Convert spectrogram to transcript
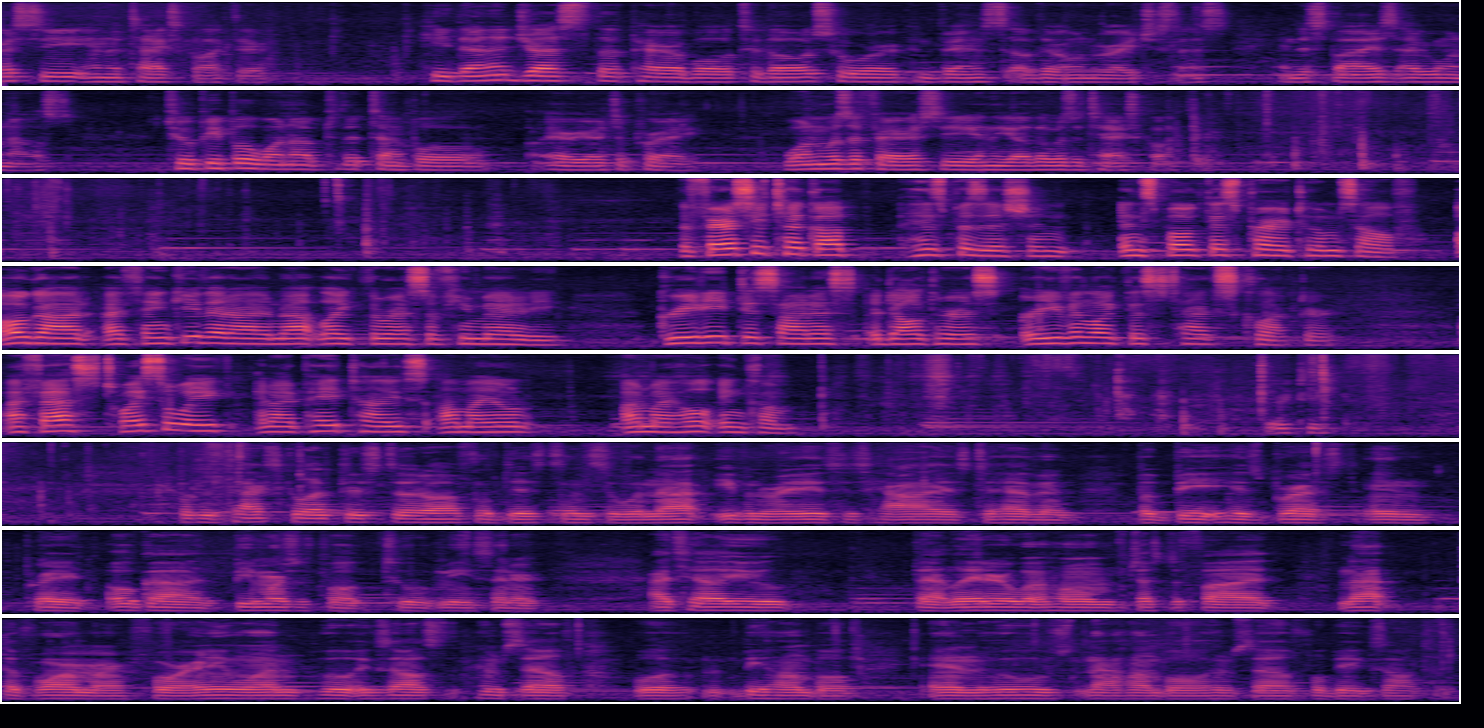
Pharisee and the tax collector. He then addressed the parable to those who were convinced of their own righteousness and despised everyone else. Two people went up to the temple area to pray. One was a Pharisee and the other was a tax collector. The Pharisee took up his position and spoke this prayer to himself O God, I thank you that I am not like the rest of humanity, greedy, dishonest, adulterous, or even like this tax collector. I fast twice a week and I pay tithes on my own on my whole income. 13. But the tax collector stood off in the distance and would not even raise his eyes to heaven, but beat his breast and prayed, O God, be merciful to me, sinner. I tell you that later went home justified, not the former, for anyone who exalts himself will be humble, and who's not humble himself will be exalted.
